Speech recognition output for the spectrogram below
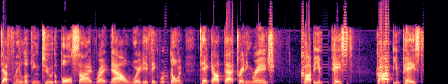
definitely looking to the bull side right now. Where do you think we're going? Take out that trading range, copy and paste, copy and paste.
